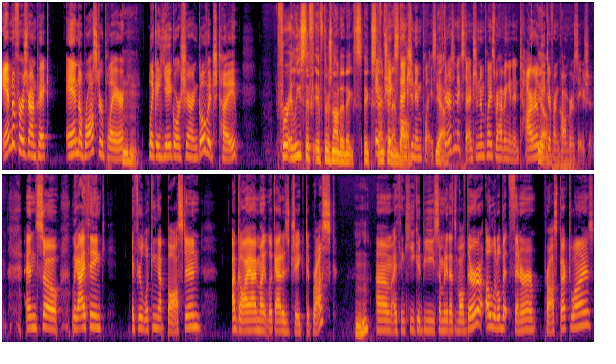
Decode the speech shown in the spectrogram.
and a first round pick and a roster player Mm-hmm. like a Yegor Sharangovich type For at least if, if there's not an ex- if extension extension involved. in place. Yeah. If there's an extension in place, we're having an entirely Yeah. different conversation. And so, like, I think if you're looking at Boston, a guy I might look at is Jake DeBrusk. Mm-hmm. Um, I think he could be somebody that's involved. They're a little bit thinner prospect wise,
